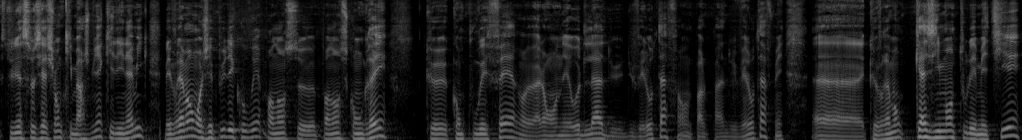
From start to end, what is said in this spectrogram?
C'est une association qui marche bien, qui est dynamique. Mais vraiment, moi j'ai pu découvrir pendant ce, pendant ce congrès qu'on pouvait faire, euh, alors on est au-delà du, vélo taf, hein, on ne parle pas du vélo taf, mais euh, que vraiment quasiment tous les métiers,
